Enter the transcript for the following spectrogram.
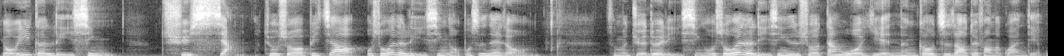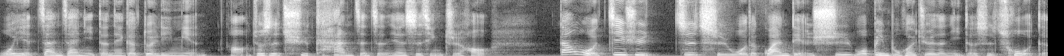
有一个理性去想，就是说比较我所谓的理性哦，不是那种。什么绝对理性？我所谓的理性是说，当我也能够知道对方的观点，我也站在你的那个对立面啊，就是去看整整件事情之后，当我继续支持我的观点时，我并不会觉得你的是错的，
